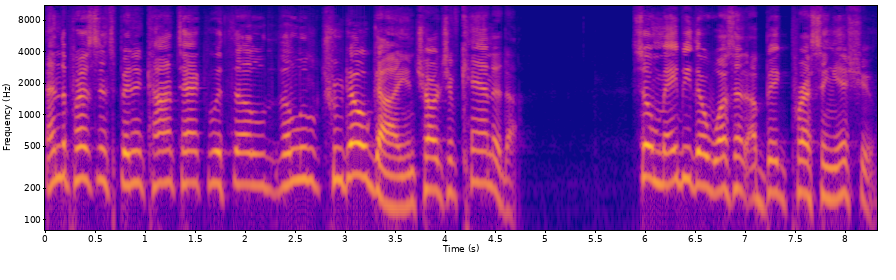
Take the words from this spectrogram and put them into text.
and the president's been in contact with the, the little Trudeau guy in charge of Canada. So maybe there wasn't a big pressing issue.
